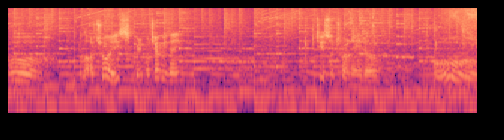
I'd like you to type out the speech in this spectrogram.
Oh, a lot of choice. Pretty much everything. some Tornado. Ooh.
